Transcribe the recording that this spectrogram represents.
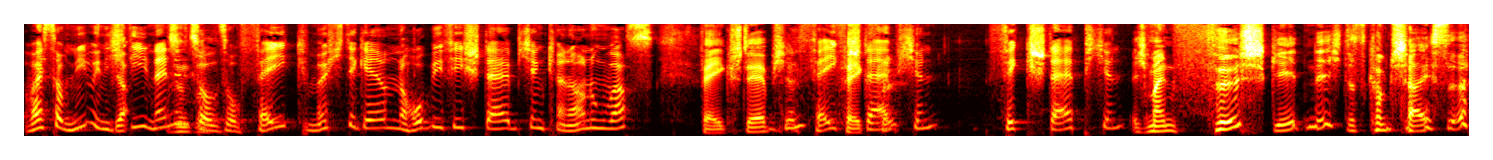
Weiß aber nie, wenn ich Ja, die nennen soll. So Fake, möchte gerne Hobbyfischstäbchen, keine Ahnung was. Fake-Stäbchen? Fake-Stäbchen, Fick-Stäbchen. Ich meine, Fisch geht nicht, das kommt scheiße.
